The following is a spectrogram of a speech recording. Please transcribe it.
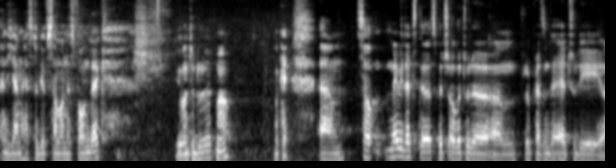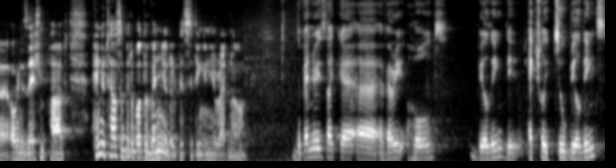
And Jan has to give someone his phone back. Do you want to do that now? Okay. Um, so maybe let's uh, switch over to the um, to the present uh, to the uh, organization part. Can you tell us a bit about the venue that we're sitting in here right now? The venue is like a, a, very old building, the, actually two buildings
